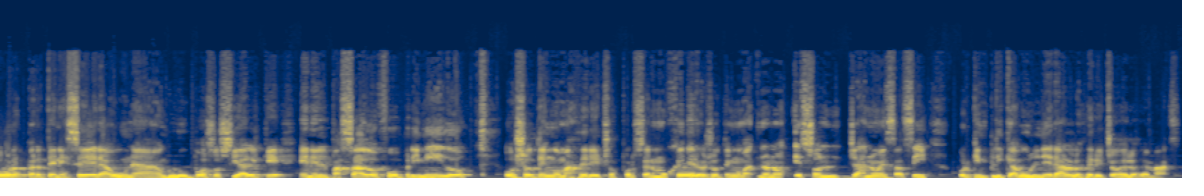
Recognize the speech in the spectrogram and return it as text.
por pertenecer a un grupo social que en el pasado fue oprimido, o yo tengo más derechos por ser mujer, o yo tengo más... No, no, eso ya no es así, porque implica vulnerar los derechos de los demás.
